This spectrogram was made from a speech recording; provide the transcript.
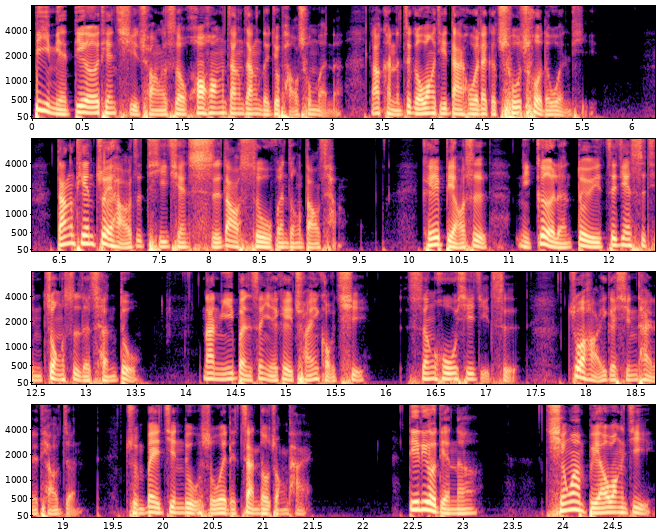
避免第二天起床的时候慌慌张张的就跑出门了，然后可能这个忘记带或那个出错的问题。当天最好是提前十到十五分钟到场，可以表示你个人对于这件事情重视的程度。那你本身也可以喘一口气，深呼吸几次，做好一个心态的调整，准备进入所谓的战斗状态。第六点呢，千万不要忘记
